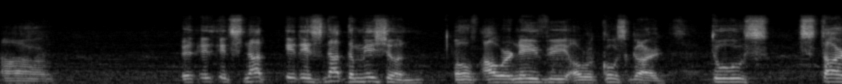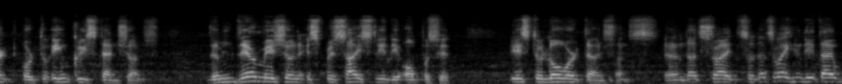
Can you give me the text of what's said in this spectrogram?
uh, it, it, it's not it is not the mission of our Navy, our Coast Guard, to start or to increase tensions. Them- their mission is precisely the opposite, is to lower tensions. And that's right. So that's why hindi tayo,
